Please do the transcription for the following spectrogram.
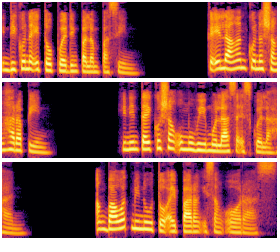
Hindi ko na ito pwedeng palampasin. Kailangan ko na siyang harapin. Hinintay ko siyang umuwi mula sa eskwelahan. Ang bawat minuto ay parang isang oras.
